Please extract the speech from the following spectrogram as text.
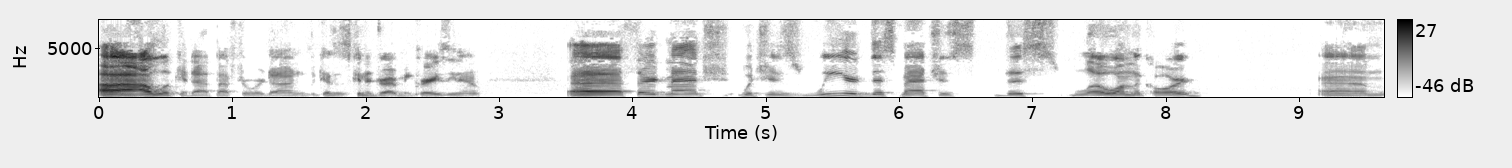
uh, I'll look it up after we're done because it's going to drive me crazy now. Uh, third match, which is weird. This match is this low on the card. Um,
